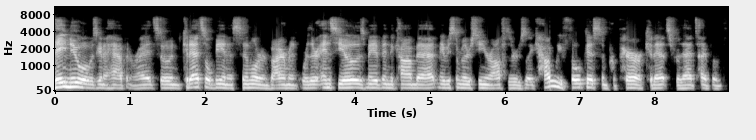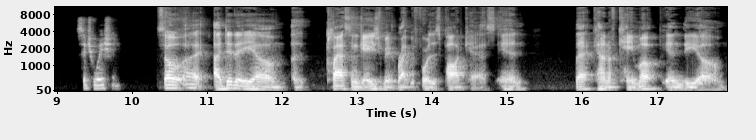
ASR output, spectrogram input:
they knew what was going to happen, right? So, and cadets will be in a similar environment where their NCOs may have been to combat, maybe some of their senior officers. Like, how do we focus and prepare our cadets for that type of situation? So, I, I did a, um, a class engagement right before this podcast, and that kind of came up in the um,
